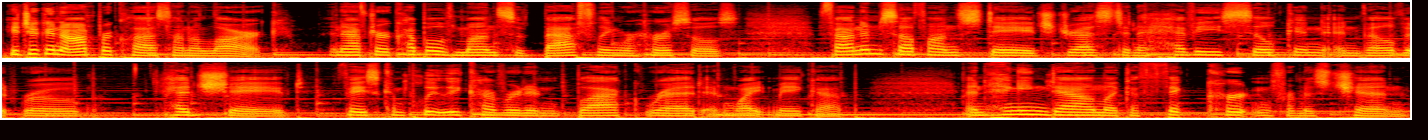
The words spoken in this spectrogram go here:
He took an opera class on a lark, and after a couple of months of baffling rehearsals, found himself on stage dressed in a heavy silken and velvet robe, head shaved, face completely covered in black, red, and white makeup, and hanging down like a thick curtain from his chin,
